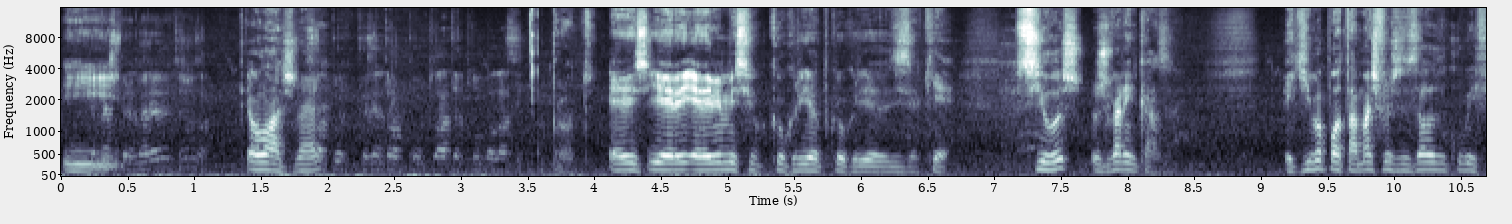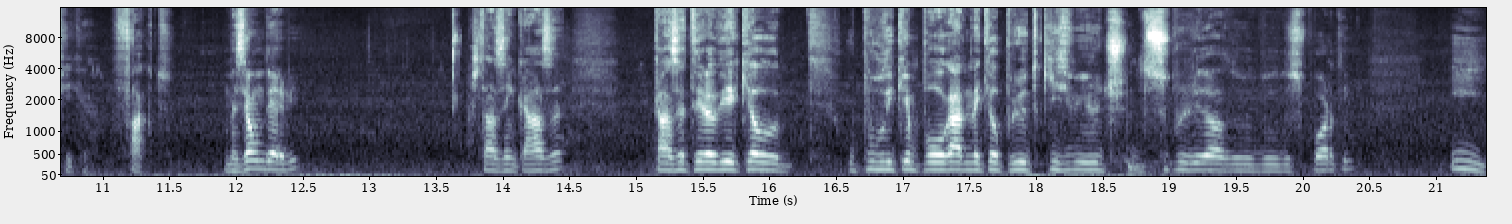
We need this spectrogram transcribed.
Mas e primeiro tens razão. é o Laje, não é? depois entra o Plata pelo Balassi. Pronto, era, isso, era, era mesmo isso que eu, queria, que eu queria dizer, que é Silas jogar em casa. A equipa pode estar mais fragilizada do que o Benfica, facto. Mas é um derby, estás em casa, estás a ter ali aquele, o público empolgado naquele período de 15 minutos de superioridade do, do, do Sporting e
